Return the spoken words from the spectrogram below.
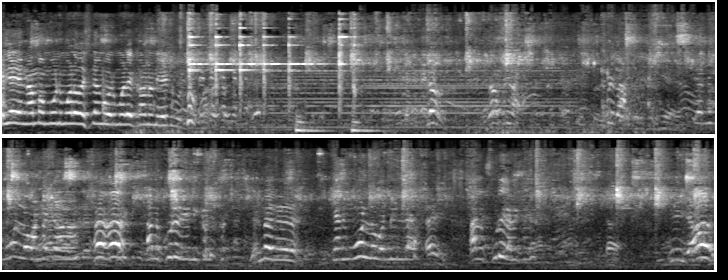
ஐயா எங்க அம்மா மூணு மூளை வச்சுட்டாங்க ஒரு மூளை காணும்னு எழுதி கொடுத்து எனக்கு மூணுல ஒண்ணு அந்த குடு எனக்கு. என்னது? எனக்கு மூணுல ஒண்ணு இல்ல. அந்த குடு எனக்கு. நீ யார்?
